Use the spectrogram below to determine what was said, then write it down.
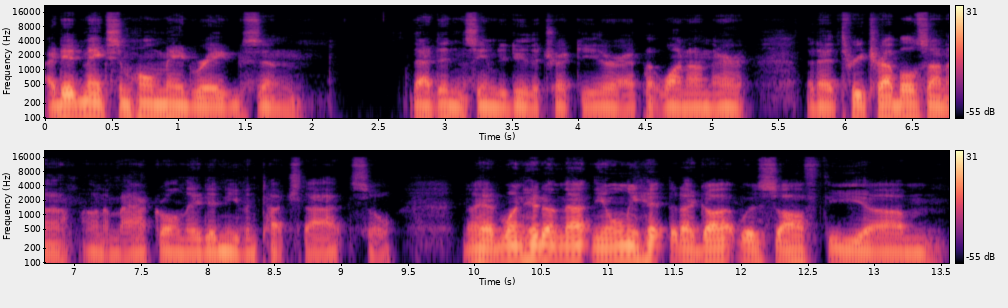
I did make some homemade rigs and that didn't seem to do the trick either. I put one on there that had three trebles on a on a mackerel, and they didn't even touch that. So I had one hit on that, and the only hit that I got was off the um,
